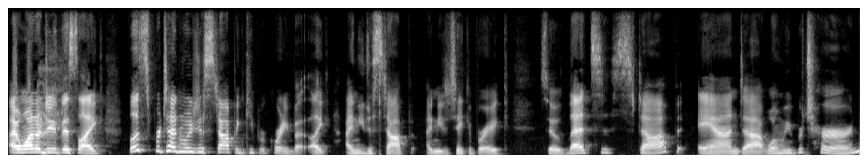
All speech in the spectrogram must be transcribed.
I want to do this like let's pretend we just stop and keep recording, but like I need to stop. I need to take a break. So let's stop, and uh, when we return,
